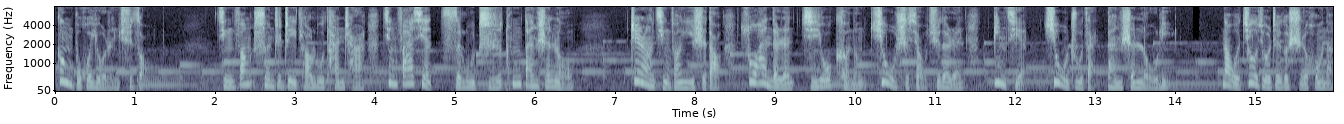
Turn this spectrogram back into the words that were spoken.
更不会有人去走。警方顺着这条路探查，竟发现此路直通单身楼。这让警方意识到，作案的人极有可能就是小区的人，并且就住在单身楼里。那我舅舅这个时候呢，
